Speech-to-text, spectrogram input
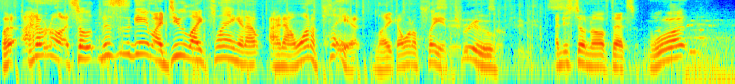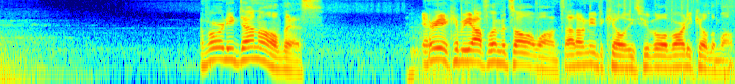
But I don't know. So this is a game I do like playing, and I and I want to play it. Like I want to play it through. I just don't know if that's what. I've already done all this. Area can be off limits all at once. I don't need to kill these people. I've already killed them all.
